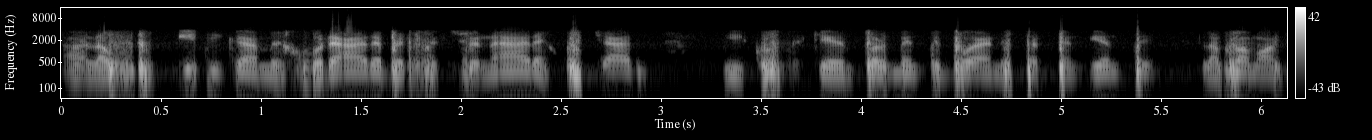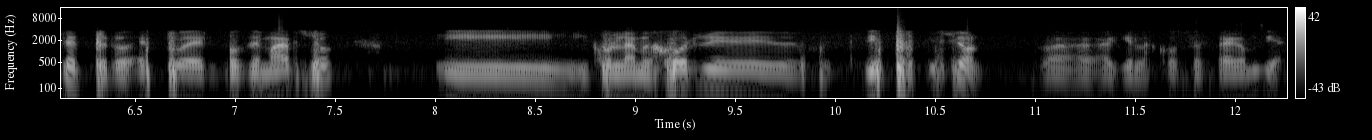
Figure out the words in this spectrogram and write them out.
a la autocrítica, a mejorar, a perfeccionar, a escuchar y cosas que eventualmente puedan estar pendientes las vamos a hacer, pero esto es el 2 de marzo y, con la mejor eh, disposición a, que las cosas se hagan bien.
